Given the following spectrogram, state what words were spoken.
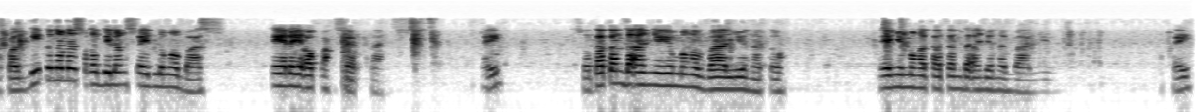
Kapag dito naman sa kabilang side lumabas, area of acceptance. Okay? So, tatandaan nyo yung mga value na to. Ayan yung mga tatandaan nyo na value. Okay?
